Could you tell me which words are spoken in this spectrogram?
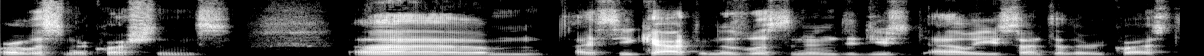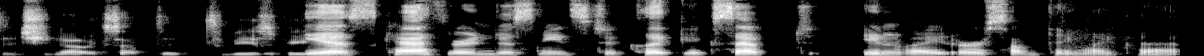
our listener questions. Um, I see Catherine is listening. Did you, Ali, you sent her the request? Did she not accept it to be a speaker? Yes, Catherine just needs to click accept invite or something like that.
